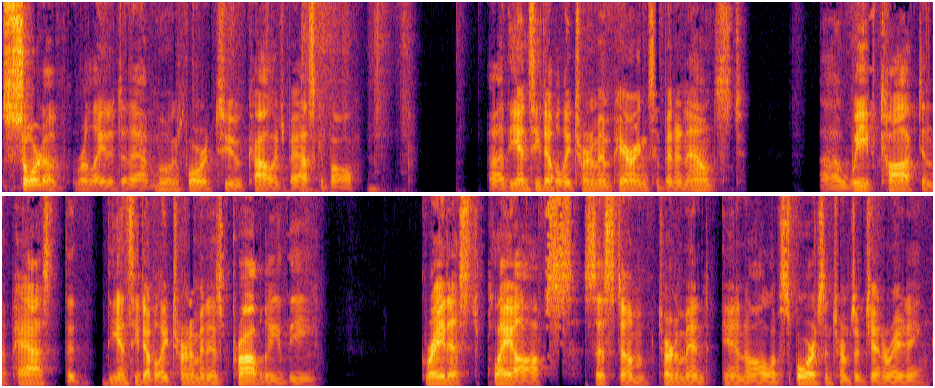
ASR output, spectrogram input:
Sort of related to that, moving forward to college basketball. Uh, the NCAA tournament pairings have been announced. Uh, we've talked in the past that the NCAA tournament is probably the greatest playoffs system tournament in all of sports in terms of generating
